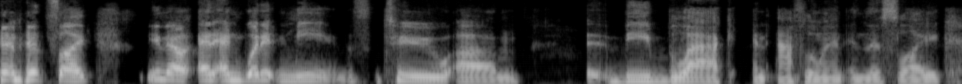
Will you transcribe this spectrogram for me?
and it's like, you know, and and what it means to um eh, be black and affluent in this like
